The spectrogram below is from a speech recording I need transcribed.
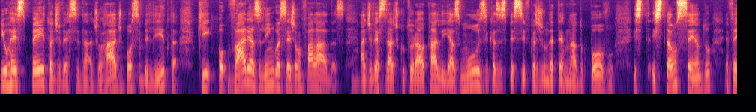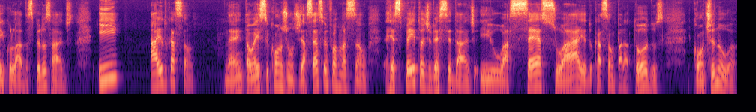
e o respeito à diversidade. O rádio possibilita que várias línguas sejam faladas. A diversidade cultural está ali. As músicas específicas de um determinado povo est estão sendo veiculadas pelos rádios. E a educação. Né? Então, é esse conjunto de acesso à informação, respeito à diversidade e o acesso à educação para todos continua.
